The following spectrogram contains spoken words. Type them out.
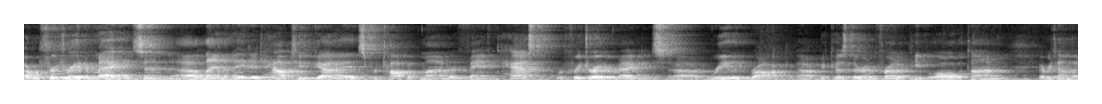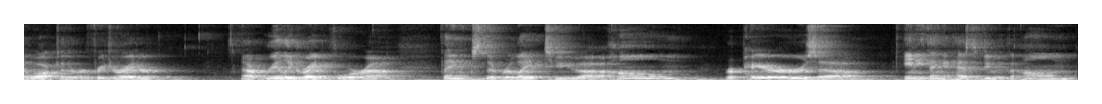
Uh, refrigerator magnets and uh, laminated how-to guides for top of mind are fantastic. Refrigerator magnets uh, really rock uh, because they're in front of people all the time, every time they walk to the refrigerator. Uh, really great for uh, things that relate to home repairs, um, anything that has to do with the home,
